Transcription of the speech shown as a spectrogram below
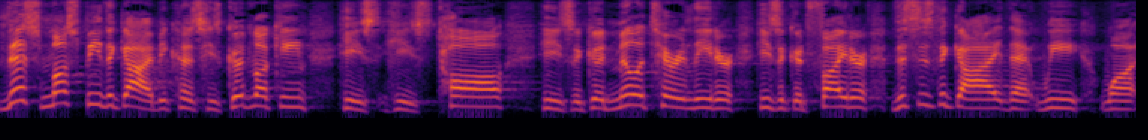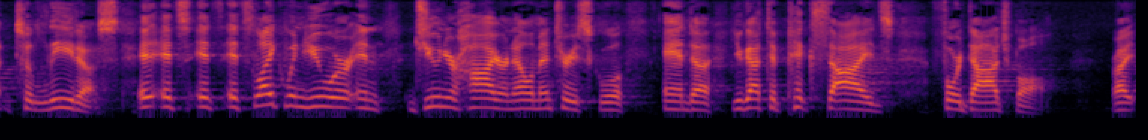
this must be the guy because he's good looking. He's, he's tall. He's a good military leader. He's a good fighter. This is the guy that we want to lead us. It, it's, it's, it's like when you were in junior high or in elementary school and uh, you got to pick sides for dodgeball right?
